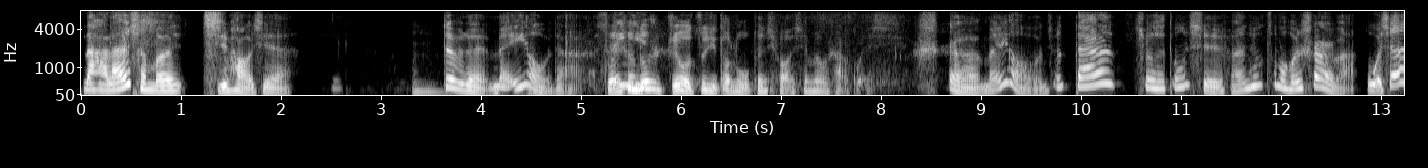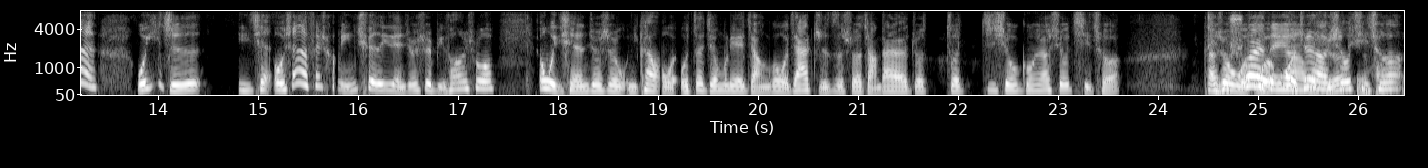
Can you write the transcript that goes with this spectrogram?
哪来什么起跑线？嗯，对不对？没有的，所人生都以是只有自己的路，跟起跑线没有啥关系。是没有，就大家这个东西，反正就这么回事儿吧。我现在我一直以前，我现在非常明确的一点就是，比方说，那我以前就是，你看我我在节目里也讲过，我家侄子说长大了做做机修工，要修汽车。他说我我我就要修汽车，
